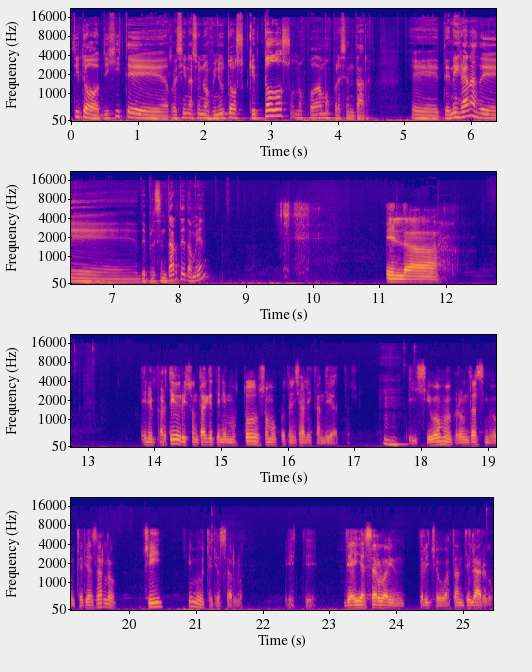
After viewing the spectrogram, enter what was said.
Tito, dijiste recién hace unos minutos que todos nos podamos presentar. Eh, ¿Tenés ganas de, de presentarte también? En la en el partido horizontal que tenemos, todos somos potenciales candidatos. Y si vos me preguntás si me gustaría hacerlo, sí, sí me gustaría hacerlo. Este, de ahí hacerlo hay un trecho bastante largo,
